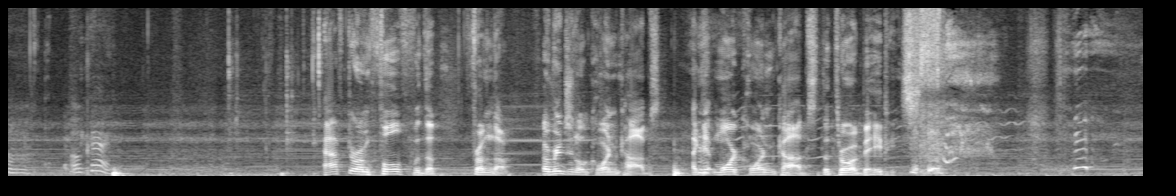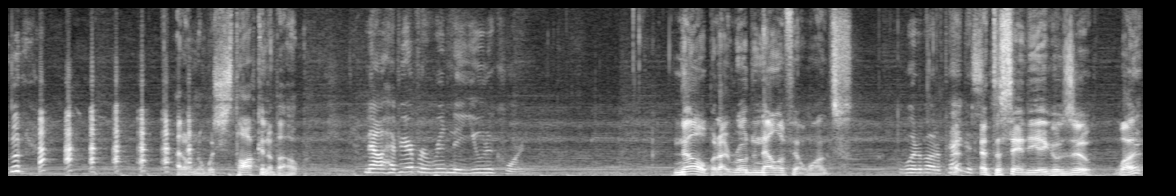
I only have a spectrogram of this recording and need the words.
Oh, okay. After I'm full for the from the original corn cobs, I get more corn cobs to throw at babies. I don't know what she's talking about. Now, have you ever ridden a unicorn? No, but I rode an elephant once What about a Pegasus? at the San Diego Zoo. What?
